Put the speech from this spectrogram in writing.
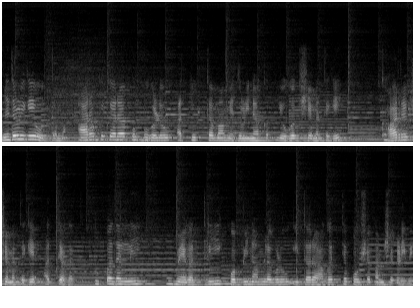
ಮೆದುಳಿಗೆ ಉತ್ತಮ. ಆರೋಗ್ಯಕರ ಕೊಬ್ಬುಗಳು ಅತ್ಯುತ್ತಮ ಮೆದುಳಿನ ಯೋಗಕ್ಷಮತೆಗೆ, ಕಾರ್ಯಕ್ಷಮತೆಗೆ ಅತ್ಯಗತ್ಯ. ತುಪ್ಪದಲ್ಲಿ ಒಮೆಗಾ ತ್ರೀ ಕೊಬ್ಬಿನಾಮ್ಲಗಳು ಇತರ ಅಗತ್ಯ ಪೋಷಕಾಂಶಗಳಿವೆ.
